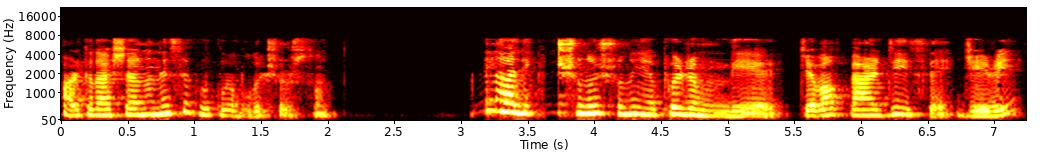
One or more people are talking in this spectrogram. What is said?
Arkadaşlarına ne sıklıkla buluşursun? Genellikle şunu şunu yaparım diye cevap verdiyse Jerry,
